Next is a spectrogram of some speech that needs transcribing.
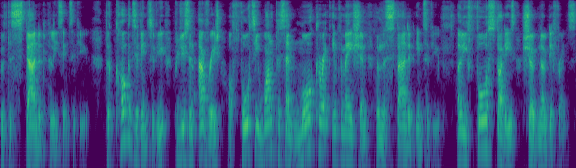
with the standard police interview. The cognitive interview produced an average of 41% more correct information than the standard interview. Only four studies showed no difference.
